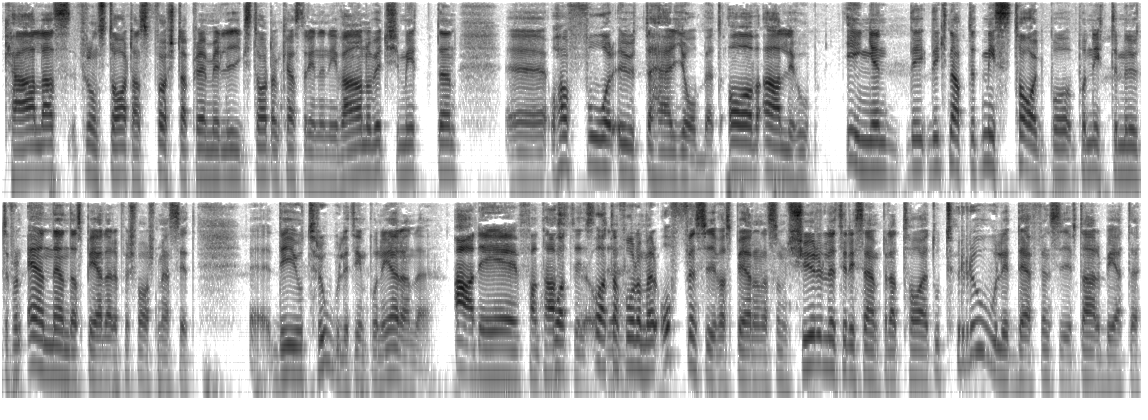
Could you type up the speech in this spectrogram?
Kalas från start, hans första Premier League-start, de kastar in en Ivanovic i mitten. Eh, och han får ut det här jobbet av allihop. Ingen, det, det är knappt ett misstag på, på 90 minuter från en enda spelare försvarsmässigt. Eh, det är otroligt imponerande. Ja det är Och att, fantastiskt. och att han får de här offensiva spelarna som Schürrle till exempel att ta ett otroligt defensivt arbete.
